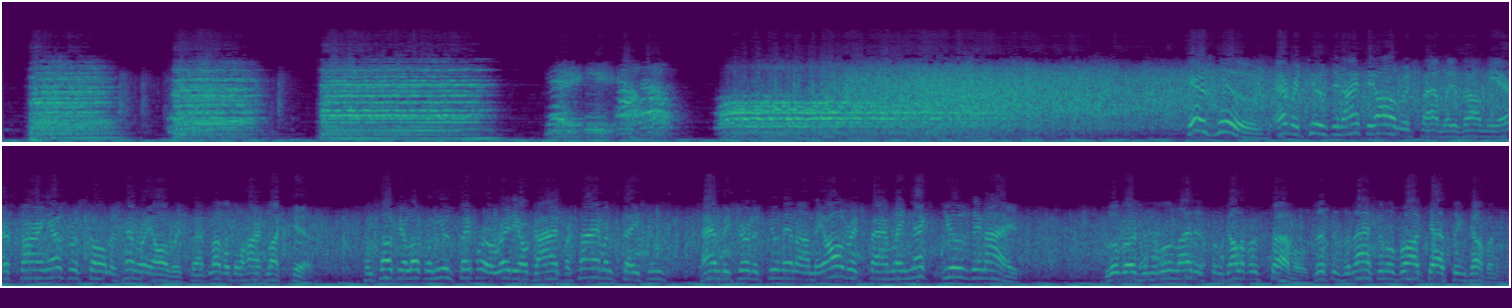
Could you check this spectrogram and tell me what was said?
Here's news. Every Tuesday night, the Aldrich family is on the air, starring Ezra Stone as Henry Aldrich, that lovable hard luck kid. Consult your local newspaper or radio guide for time and stations, and be sure to tune in on the Aldrich family next Tuesday night. Bluebirds in the Moonlight is from Gulliver's Travels. This is the National Broadcasting Company.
